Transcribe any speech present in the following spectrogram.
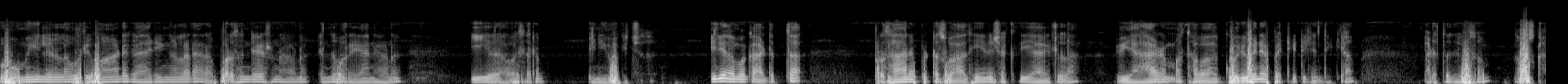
ഭൂമിയിലുള്ള ഒരുപാട് കാര്യങ്ങളുടെ റെപ്രസെന്റേഷനാണ് എന്ന് പറയാനാണ് ഈ ഒരു അവസരം വിനിയോഗിച്ചത്. ഇനി നമുക്ക് അടുത്ത പ്രധാനപ്പെട്ട സ്വാധീന ശക്തിയായിട്ടുള്ള വ്യാഴം അഥവാ ഗുരുവിനെ പറ്റിയിട്ട് ചിന്തിക്കാം. അടുത്ത ദിവസം നമസ്കാരം.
